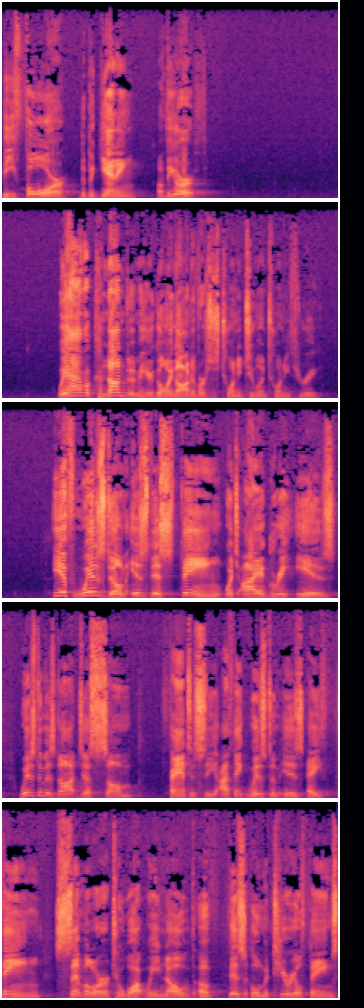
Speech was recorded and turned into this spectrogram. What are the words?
before the beginning of the earth. We have a conundrum here going on in verses 22 and 23. If wisdom is this thing, which I agree is, wisdom is not just some fantasy. I think wisdom is a thing similar to what we know of physical material things,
